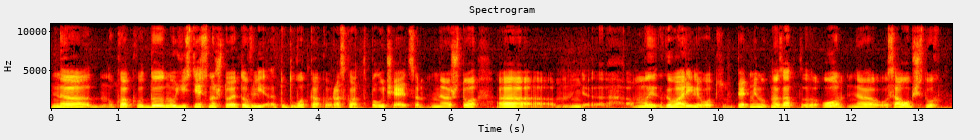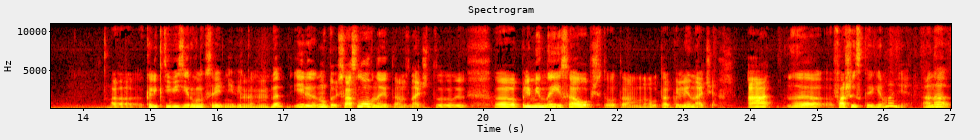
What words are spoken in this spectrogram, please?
Э, ну, как, да, ну, естественно, что это вли... Тут вот какой расклад получается, что мы говорили вот пять минут назад о сообществах коллективизированных в средние века, mm-hmm. да, или, ну, то есть сословные, там, значит, э, э, племенные сообщества, там, вот так или иначе. А э, фашистская Германия, она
